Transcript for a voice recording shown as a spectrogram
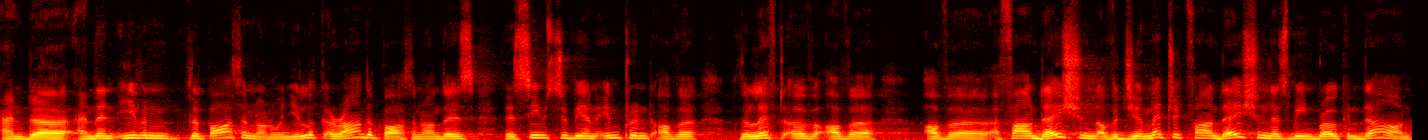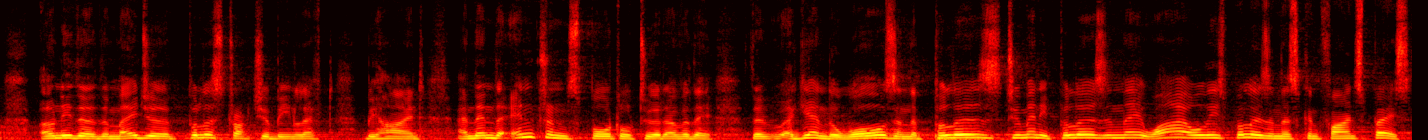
and, uh, and then even the Parthenon, when you look around the Parthenon, there's, there seems to be an imprint of a, the leftover of a, of a, a, foundation, of a geometric foundation that's been broken down, only the, the major pillar structure being left behind. And then the entrance portal to it over there. The, again, the walls and the pillars, too many pillars in there. Why all these pillars in this confined space?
